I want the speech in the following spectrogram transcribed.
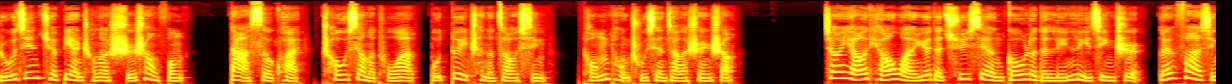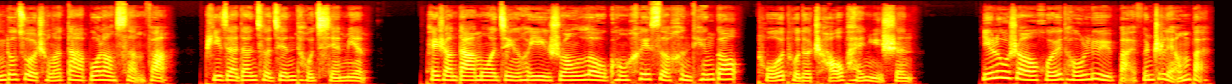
如今却变成了时尚风，大色块、抽象的图案、不对称的造型，统统出现在了身上。将窈窕婉约的曲线勾勒得淋漓尽致，连发型都做成了大波浪散发，披在单侧肩头前面，配上大墨镜和一双镂空黑色恨天高，妥妥的潮牌女神。一路上回头率百分之两百，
